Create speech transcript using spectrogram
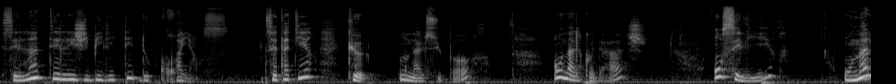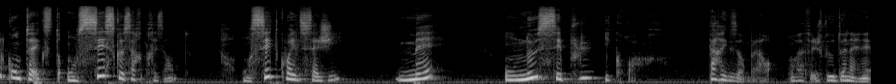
C'est l'intelligibilité de croyance. C'est-à-dire que on a le support, on a le codage, on sait lire, on a le contexte, on sait ce que ça représente, on sait de quoi il s'agit, mais on ne sait plus y croire. Par exemple, alors je vais vous donner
